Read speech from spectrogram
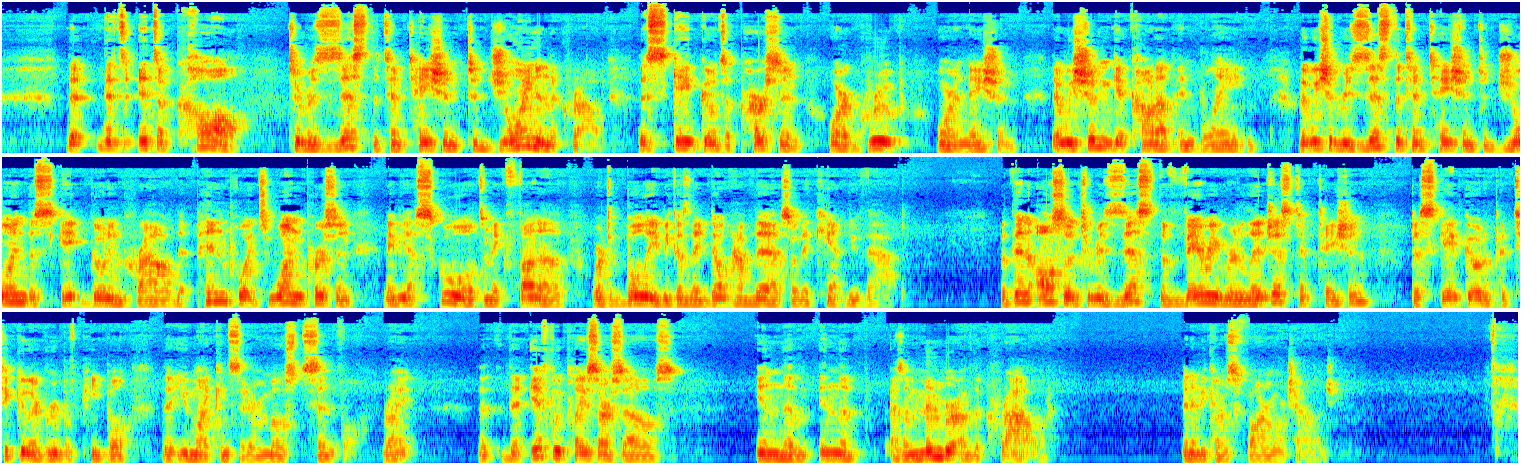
That, that it's, it's a call to resist the temptation to join in the crowd. The scapegoat's a person or a group or a nation that we shouldn't get caught up in blame, that we should resist the temptation to join the scapegoating crowd that pinpoints one person, maybe at school, to make fun of or to bully because they don't have this or they can't do that. But then also to resist the very religious temptation to scapegoat a particular group of people that you might consider most sinful, right? That, that if we place ourselves in the, in the as a member of the crowd, then it becomes far more challenging.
